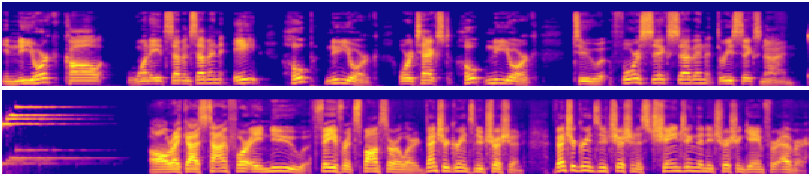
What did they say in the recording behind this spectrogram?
In New York, call 1 877 8 HOPE New York or text HOPE New York to 467 369. All right, guys, time for a new favorite sponsor alert Venture Greens Nutrition. Venture Greens Nutrition is changing the nutrition game forever.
